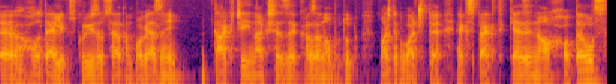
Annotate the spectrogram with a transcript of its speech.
е, готелів. Скоріше за все, там пов'язані. Так чи інакше з казино, бо тут можете побачити Expect Casino Hotels,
